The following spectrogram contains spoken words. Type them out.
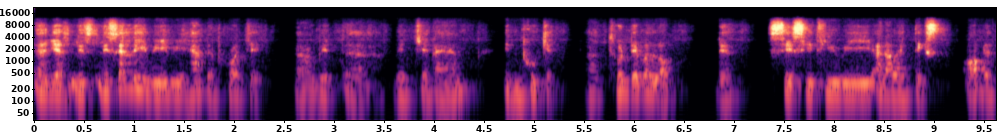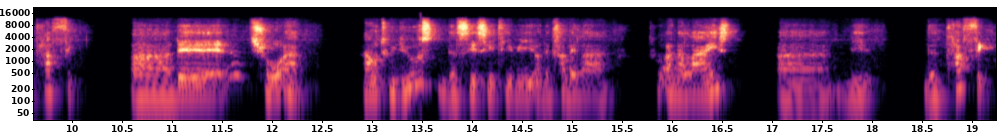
Uh, yes, recently we, we have a project uh, with, uh, with Japan in Phuket uh, to develop the CCTV analytics of the traffic. Uh, they show us how to use the CCTV or the camera to analyze uh, the, the traffic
